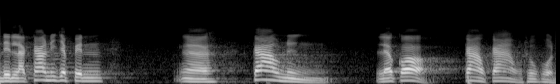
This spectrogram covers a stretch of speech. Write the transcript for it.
เด่นหลัก 9 นี้จะเป็นอ่า91 แล้วก็ 99 ทุกคน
